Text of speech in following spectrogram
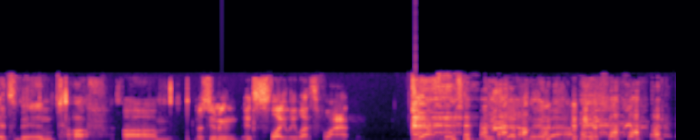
it's been tough. Um, I'm assuming it's slightly less flat. Yeah, there's, there's definitely that.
